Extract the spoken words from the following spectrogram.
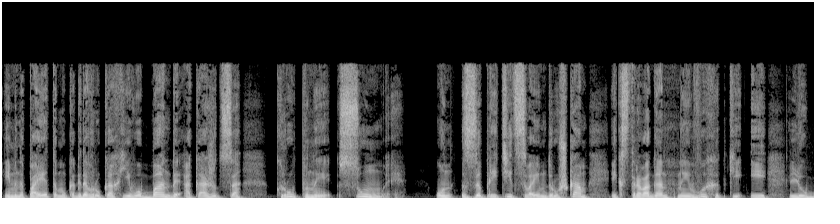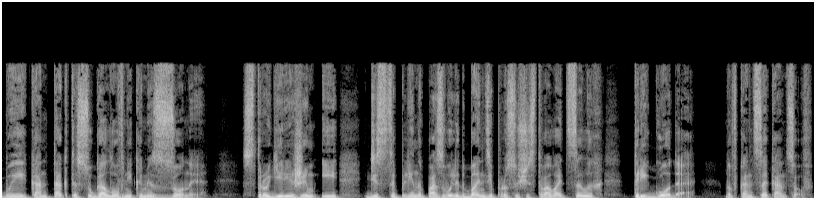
Именно поэтому, когда в руках его банды окажутся крупные суммы, он запретит своим дружкам экстравагантные выходки и любые контакты с уголовниками с зоны. Строгий режим и дисциплина позволят банде просуществовать целых три года, но в конце концов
